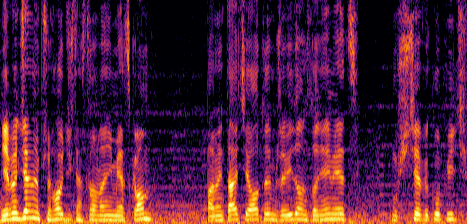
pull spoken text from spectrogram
Nie będziemy przechodzić na stronę niemiecką. Pamiętajcie o tym, że idąc do Niemiec musicie wykupić.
